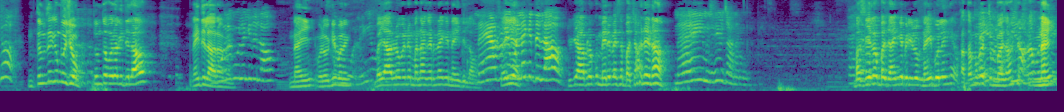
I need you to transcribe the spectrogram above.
तो तुमसे क्यों पूछो? तुम तो बोलोगे दिलाओ। नहीं दिला रहा मैं। नहीं वो लोग नहीं बोलेंगे बोलेंगे। भाई आप लोगों ने मना करना है कि नहीं दिलाओ? नहीं आप सही लोग है? कि दिलाओ। क्योंकि आप लोग को मेरे पैसे बचाने ना। नहीं मुझे नहीं बचाना मुझे। बस ये लोग बजाएँगे फिर ये लोग नहीं बोलेंगे। खत्म हो गए नहीं, तुम ये बजा लोग हाँ नहीं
